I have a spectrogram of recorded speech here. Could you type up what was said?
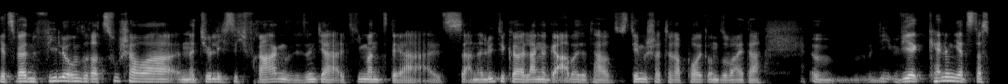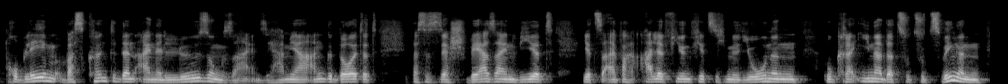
Jetzt werden viele unserer Zuschauer natürlich sich fragen, Sie sind ja als jemand, der als Analytiker lange gearbeitet hat, systemischer Therapeut und so weiter. Äh, wir kennen jetzt das Problem, was könnte denn eine Lösung sein? Sie haben ja angedeutet, dass es sehr schwer sein wird, jetzt einfach alle 44 Millionen Ukrainer dazu zu zwingen,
